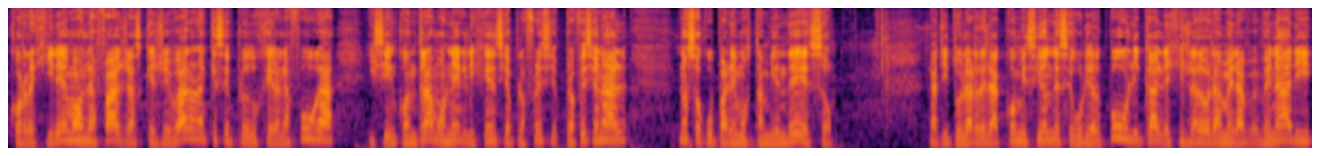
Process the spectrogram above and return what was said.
corregiremos las fallas que llevaron a que se produjera la fuga y si encontramos negligencia profesional, nos ocuparemos también de eso. La titular de la Comisión de Seguridad Pública, legisladora Merab Benari,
